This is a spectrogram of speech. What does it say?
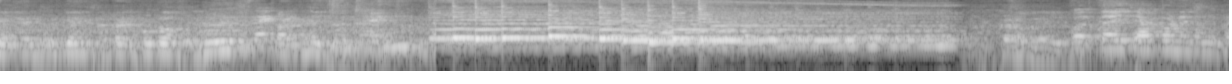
ಇದರಲ್ಲಿ ಗೊತ್ತಾಯ್ತು ಹಾಕೊಂಡೆ ನಮ್ಗ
